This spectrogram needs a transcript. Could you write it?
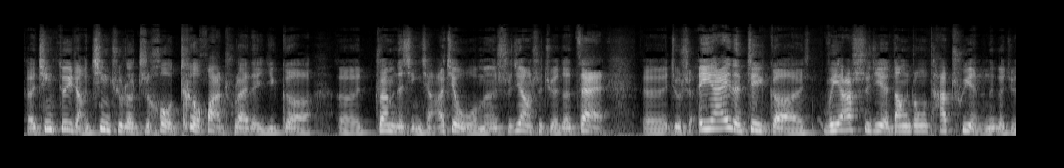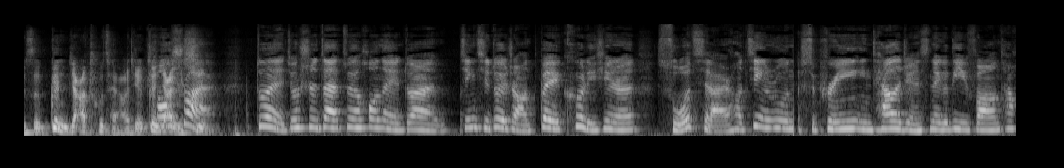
呃，惊奇队长进去了之后特化出来的一个呃专门的形象，而且我们实际上是觉得在呃就是 AI 的这个 VR 世界当中，他出演的那个角色更加出彩，而且更加有戏。对，就是在最后那一段，惊奇队长被克里星人锁起来，然后进入 Supreme Intelligence 那个地方，他。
